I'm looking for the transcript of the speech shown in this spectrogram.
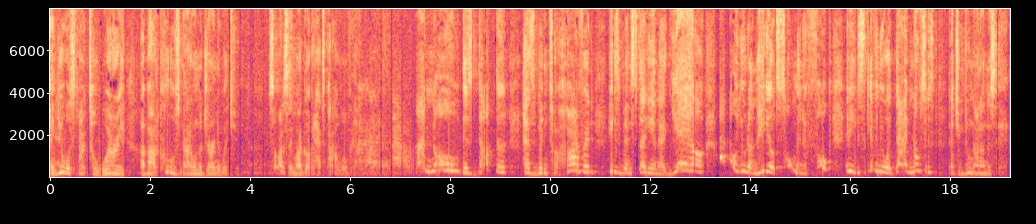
And you will start to worry about who's not on the journey with you. Somebody say, My God has power over that. I know this doctor has been to Harvard. He's been studying at Yale. I know you done healed so many folk, and he's giving you a diagnosis that you do not understand.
